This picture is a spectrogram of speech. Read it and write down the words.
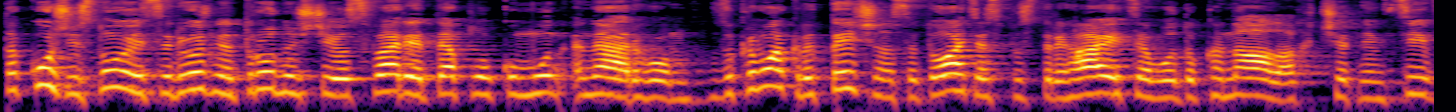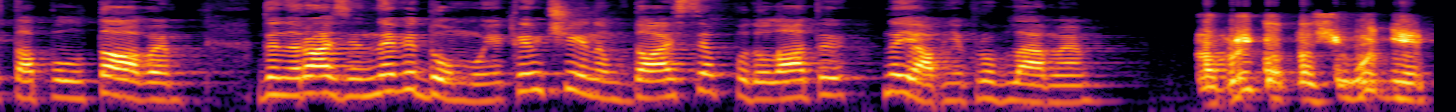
Також існують серйозні труднощі у сфері теплокомуненерго. Зокрема, критична ситуація спостерігається в водоканалах Чернівців та Полтави, де наразі невідомо, яким чином вдасться подолати наявні проблеми. Наприклад, на сьогодні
